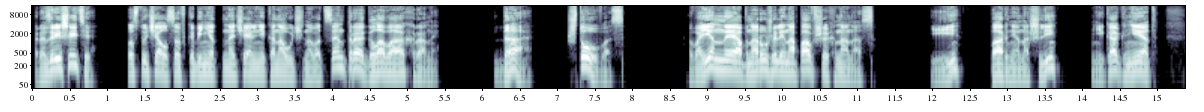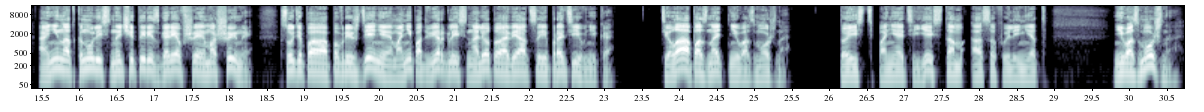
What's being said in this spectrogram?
«Разрешите?» — постучался в кабинет начальника научного центра глава охраны. «Да», что у вас? Военные обнаружили напавших на нас. И? Парня нашли? Никак нет. Они наткнулись на четыре сгоревшие машины. Судя по повреждениям, они подверглись налету авиации противника. Тела опознать невозможно. То есть понять, есть там асов или нет. Невозможно?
